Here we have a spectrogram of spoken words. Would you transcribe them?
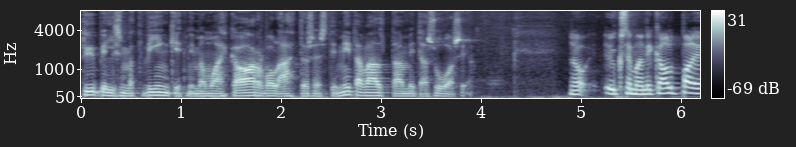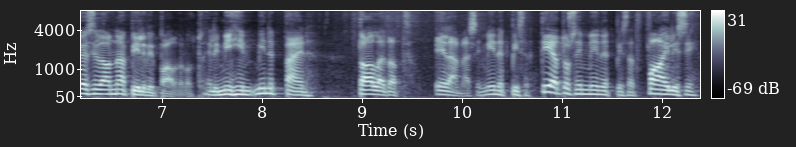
tyypillisimmät vinkit nimenomaan ehkä arvolähtöisesti, mitä välttää, mitä suosia? No yksi semmoinen, mikä on ollut paljon esillä, on nämä pilvipalvelut. Eli mihin, minne päin talletat elämäsi, minne pistät tietosi, minne pistät failisi,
